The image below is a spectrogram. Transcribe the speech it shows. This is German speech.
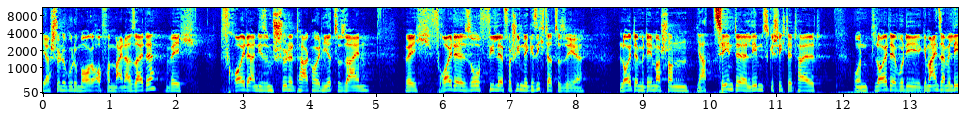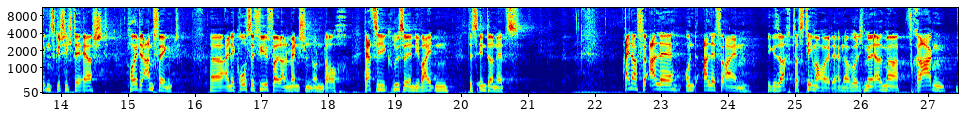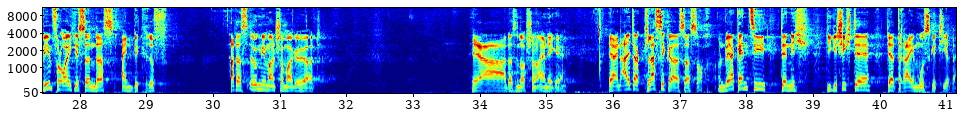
Ja, schöne gute Morgen auch von meiner Seite. Welch Freude an diesem schönen Tag heute hier zu sein. Welch Freude, so viele verschiedene Gesichter zu sehen. Leute, mit denen man schon Jahrzehnte Lebensgeschichte teilt und Leute, wo die gemeinsame Lebensgeschichte erst heute anfängt. Äh, eine große Vielfalt an Menschen und auch herzliche Grüße in die Weiten des Internets. Einer für alle und alle für einen. Wie gesagt, das Thema heute. Und da wollte ich mir erstmal fragen, wem von euch ist denn das ein Begriff? Hat das irgendjemand schon mal gehört? Ja, das sind doch schon einige. Ja, ein alter Klassiker ist das doch. Und wer kennt sie denn nicht? Die Geschichte der drei Musketiere.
